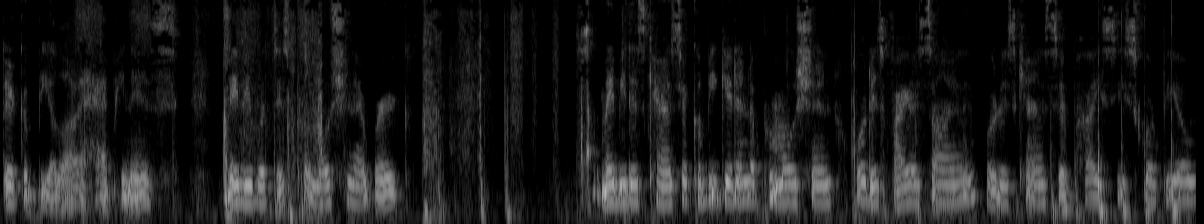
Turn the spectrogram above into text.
There could be a lot of happiness maybe with this promotion at work maybe this cancer could be getting a promotion or this fire sign or this cancer pisces scorpio.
